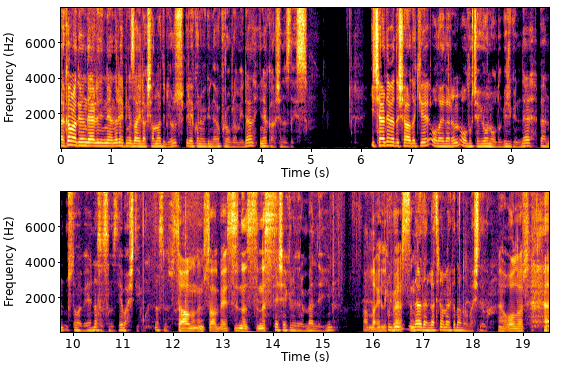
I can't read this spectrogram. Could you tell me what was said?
Erkam Radyo'nun değerli dinleyenlere hepinize hayırlı akşamlar diliyoruz. Bir ekonomi gündemi programıyla yine karşınızdayız. İçeride ve dışarıdaki olayların oldukça yoğun olduğu bir günde ben Mustafa Bey'e nasılsınız diye başlayayım. Nasılsınız? Sağ olun Ünsal Bey. Siz nasılsınız? Teşekkür ederim. Ben de iyiyim. Allah iyilik Bugün versin. nereden? Latin Amerika'dan mı başlayalım? Ha, olur.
